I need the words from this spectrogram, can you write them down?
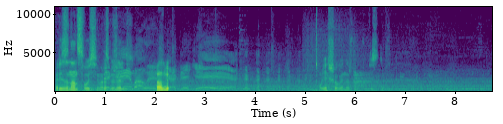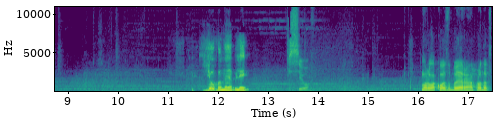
Резонанс 8, разбежались. Разбег... Ой, я шо вы нажму, пизду. Ёбаная, блядь. Все. Мурлакос, БР, а Продакс.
